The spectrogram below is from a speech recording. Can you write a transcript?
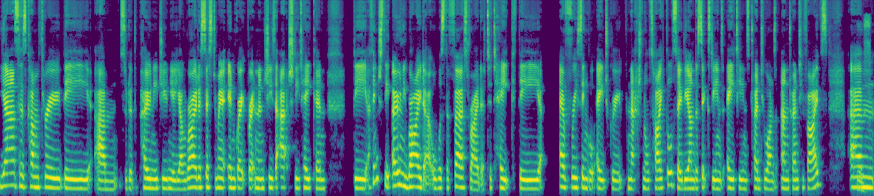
Yaz has come through the um, sort of the pony junior young rider system in Great Britain, and she's actually taken the, I think she's the only rider or was the first rider to take the every single age group national title. So the under 16s, 18s, 21s, and 25s. Um, yes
